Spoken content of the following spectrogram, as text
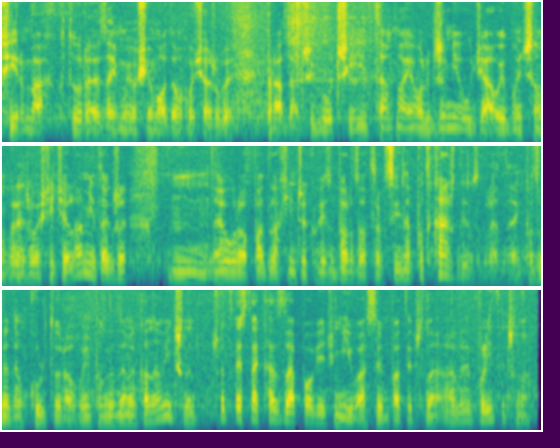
firmach, które zajmują się modą, chociażby Prada czy Gucci. Tam mają olbrzymie udziały, bądź są wręcz właścicielami. Także mm, Europa dla Chińczyków jest bardzo atrakcyjna pod każdym względem, pod względem kulturowym, pod względem ekonomicznym. Że to jest taka zapowiedź miła, sympatyczna, ale polityczna.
